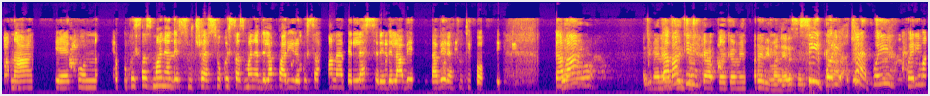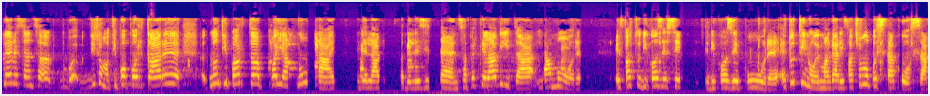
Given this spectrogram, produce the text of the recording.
con ansie, con questa smania del successo, questa smania dell'apparire, questa smania dell'essere, dell'avere, dell'avere a tutti i costi. Davanti, rimanere davanti- senza scappo e camminare e rimanere senza sì, puoi, scappo. cioè, puoi, puoi rimanere senza, diciamo, ti può portare, non ti porta poi a nulla della vita, dell'esistenza, perché la vita, l'amore è fatto di cose semplici, di cose pure e tutti noi magari facciamo questa corsa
